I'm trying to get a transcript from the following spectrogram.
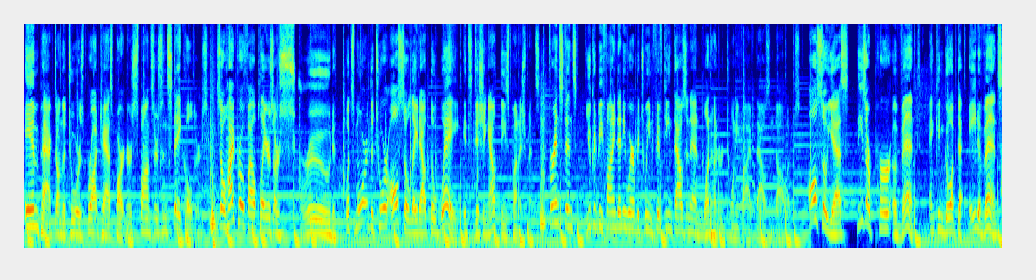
impact on the tour's broadcast partners, sponsors, and stakeholders. So high profile players are screwed. What's more, the tour also laid out the way it's dishing out these punishments. For instance, you could be fined anywhere between $15,000 and $125,000. Also, yes, these are per event and can go up to eight events,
